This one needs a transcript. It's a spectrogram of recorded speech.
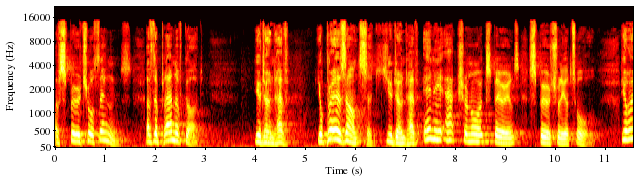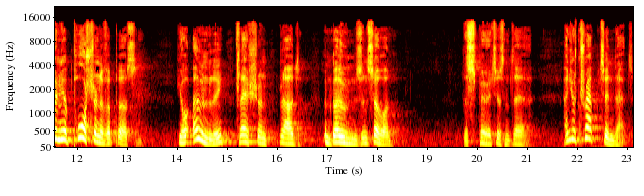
of spiritual things, of the plan of God. You don't have your prayers answered. You don't have any action or experience spiritually at all. You're only a portion of a person. You're only flesh and blood and bones and so on. The spirit isn't there. And you're trapped in that.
